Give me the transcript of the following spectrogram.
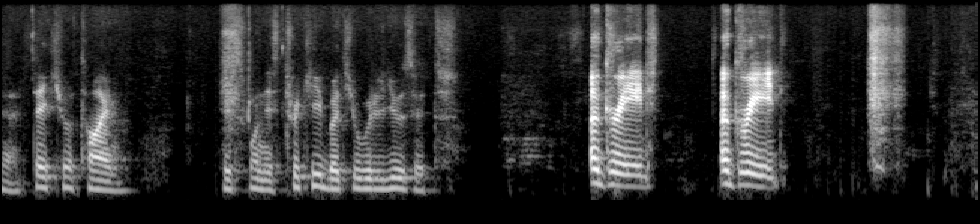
Yeah, take your time. This one is tricky, but you will use it. Agreed. Agreed.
